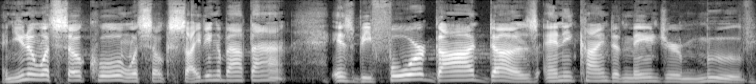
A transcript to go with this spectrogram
And you know what's so cool and what's so exciting about that? Is before God does any kind of major move,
